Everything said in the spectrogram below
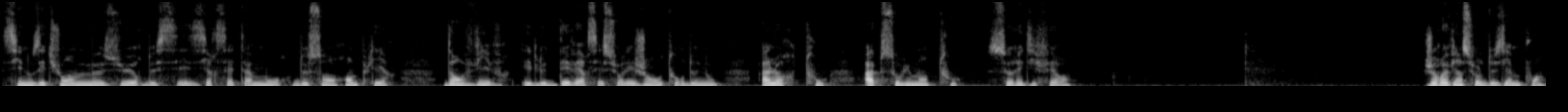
si nous étions en mesure de saisir cet amour, de s'en remplir, d'en vivre et de le déverser sur les gens autour de nous, alors tout, absolument tout, serait différent. Je reviens sur le deuxième point.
